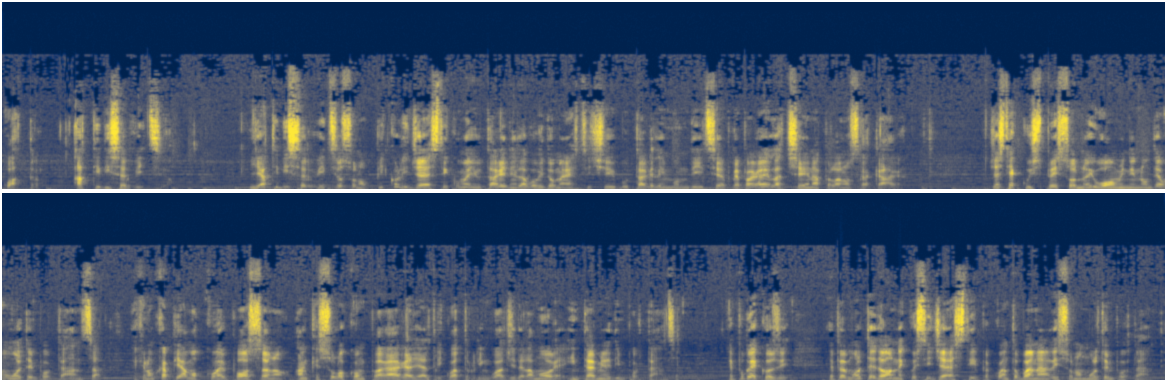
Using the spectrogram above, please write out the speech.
4. Atti di servizio. Gli atti di servizio sono piccoli gesti come aiutare nei lavori domestici, buttare le immondizie, preparare la cena per la nostra cara. Gesti a cui spesso noi uomini non diamo molta importanza e che non capiamo come possano anche solo comparare agli altri quattro linguaggi dell'amore in termini di importanza. Eppure è così, e per molte donne questi gesti, per quanto banali, sono molto importanti.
